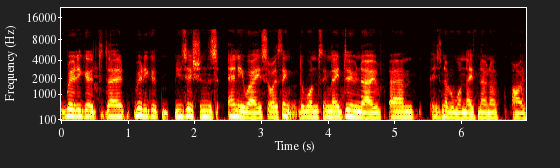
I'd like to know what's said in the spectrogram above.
really good. They're really good musicians anyway. So I think the one thing they do know um, is number one, they've known I, I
